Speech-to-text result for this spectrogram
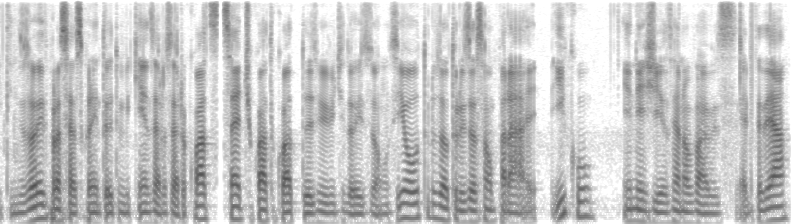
Item 18, processo 48.500.004.744.2022.11 e outros. Autorização para ICO, Energias Renováveis LTDA,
